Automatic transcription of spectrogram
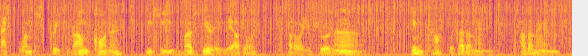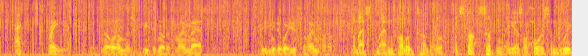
that one street round corner, me see Buzz Geary. The outlaw? Hello, are you sure? Ah, him talk with other man. Other man act afraid. There's no one on the street to notice my mask. Lead me to where you saw him, Tonto. The masked man followed Tonto, but stopped suddenly as a horse and rig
